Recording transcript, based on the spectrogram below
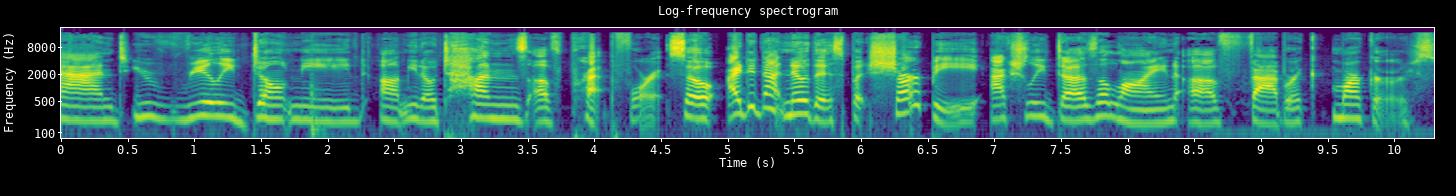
And you really don't need, um, you know, tons of prep for it. So I did not know this, but Sharpie actually does a line of fabric markers.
